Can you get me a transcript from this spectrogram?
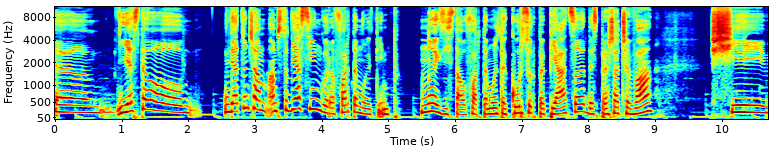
Ehm, este o... De atunci am, am studiat singură foarte mult timp. Nu existau foarte multe cursuri pe piață despre așa ceva și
